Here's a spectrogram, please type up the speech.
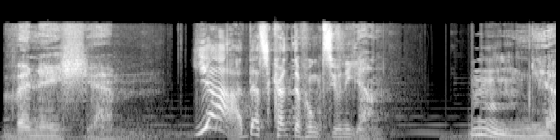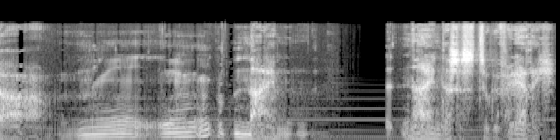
Wenn ich... Ähm, ja, das könnte funktionieren. Hm, ja. Hm, Nein. Nein, das ist zu gefährlich.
